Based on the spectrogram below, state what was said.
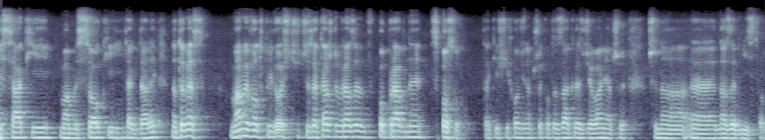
ISAKI, mamy SOKI i tak dalej. Natomiast mamy wątpliwości, czy za każdym razem w poprawny sposób tak jeśli chodzi na przykład o zakres działania czy, czy na e, nazewnictwo.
